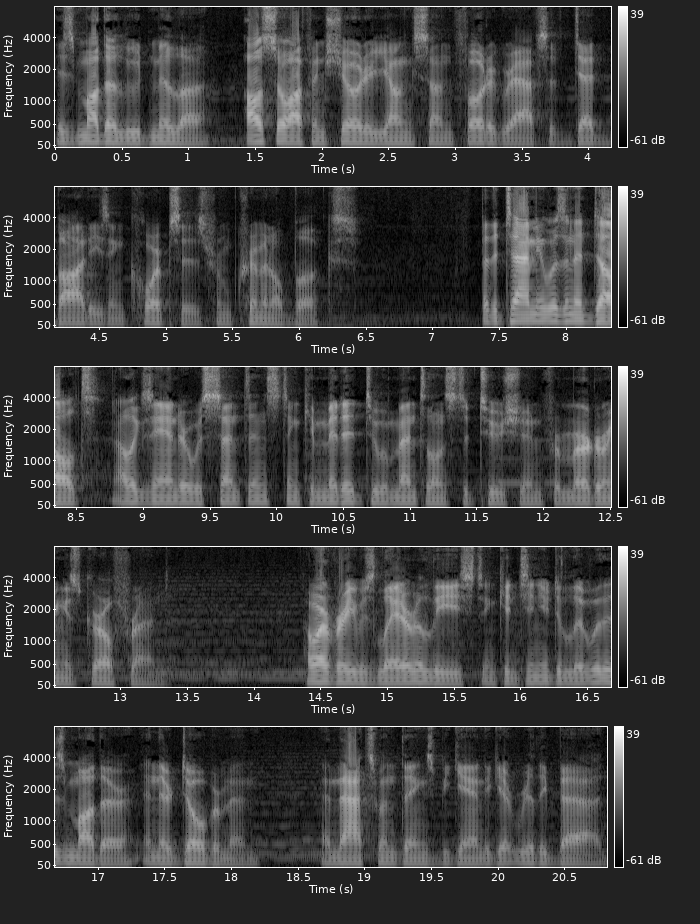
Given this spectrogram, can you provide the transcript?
His mother, Ludmilla, also often showed her young son photographs of dead bodies and corpses from criminal books. By the time he was an adult, Alexander was sentenced and committed to a mental institution for murdering his girlfriend. However, he was later released and continued to live with his mother and their Doberman, and that's when things began to get really bad.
